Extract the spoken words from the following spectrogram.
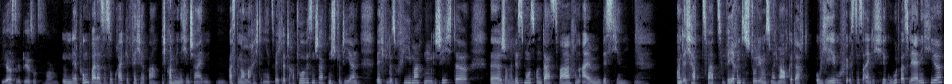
die erste Idee sozusagen? Der Punkt war, dass es so breit gefächert war. Ich konnte mich nicht entscheiden. Mhm. Was genau mache ich denn jetzt? Will ich Literaturwissenschaften studieren? Will ich Philosophie machen? Geschichte? Äh, Journalismus? Und das war von allem ein bisschen. Mhm. Und ich habe zwar während des Studiums manchmal auch gedacht, oh je, wofür ist das eigentlich hier gut? Was lerne ich hier?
